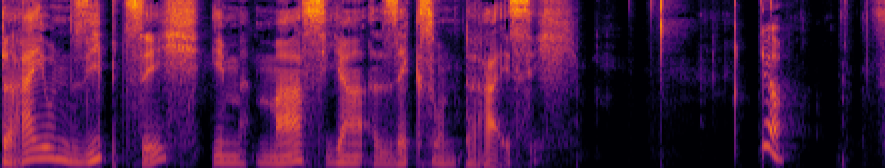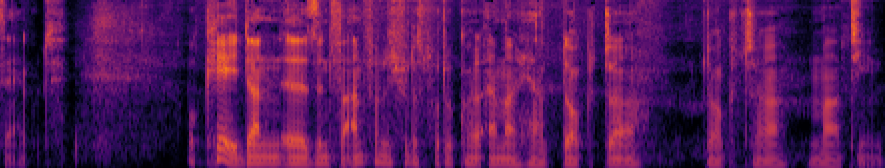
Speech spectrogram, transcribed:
73 im Maßjahr 36. Ja. Sehr gut. Okay, dann äh, sind verantwortlich für das Protokoll einmal Herr Dr. Dr. Martin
